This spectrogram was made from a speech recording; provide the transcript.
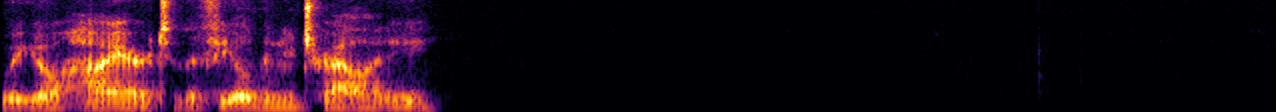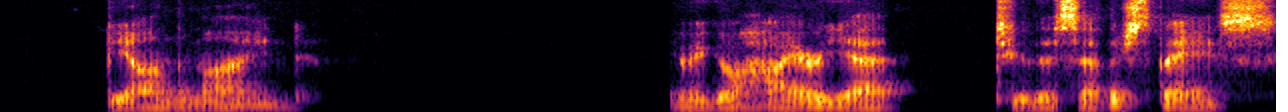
We go higher to the field of neutrality, beyond the mind. And we go higher yet to this other space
